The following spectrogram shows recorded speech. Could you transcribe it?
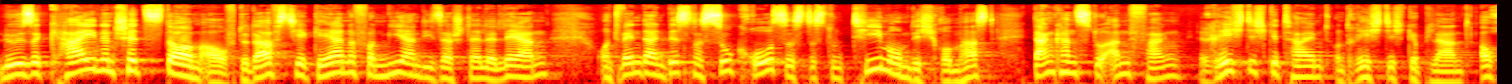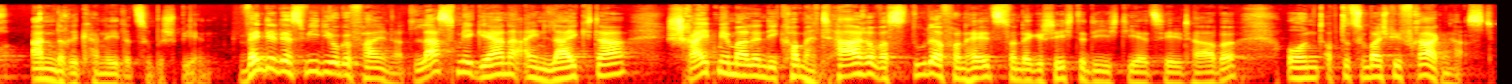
löse keinen Shitstorm auf. Du darfst hier gerne von mir an dieser Stelle lernen. Und wenn dein Business so groß ist, dass du ein Team um dich rum hast, dann kannst du anfangen, richtig getimt und richtig geplant auch andere Kanäle zu bespielen. Wenn dir das Video gefallen hat, lass mir gerne ein Like da. Schreib mir mal in die Kommentare, was du davon hältst von der Geschichte, die ich dir erzählt habe und ob du zum Beispiel Fragen hast.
